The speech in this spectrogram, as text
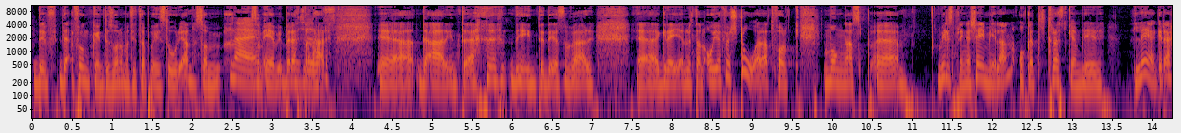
det, det funkar inte så när man tittar på historien som, som Evi berättar precis. här. Eh, det, är inte, det är inte det som är eh, grejen. Utan, och jag förstår att folk, många eh, vill springa Tjejmilen och att tröskeln blir lägre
